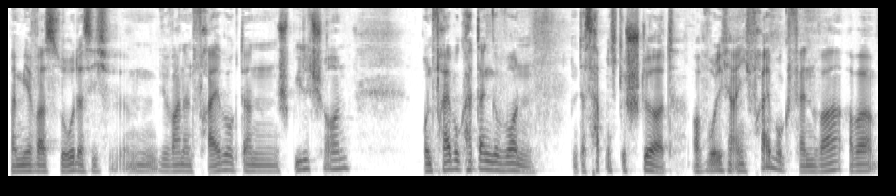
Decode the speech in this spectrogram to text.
bei mir war es so, dass ich, ähm, wir waren in Freiburg dann ein Spiel schauen und Freiburg hat dann gewonnen. Und das hat mich gestört, obwohl ich ja eigentlich Freiburg-Fan war, aber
